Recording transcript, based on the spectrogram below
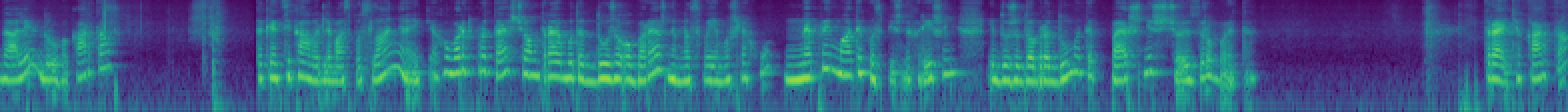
Далі, друга карта. Таке цікаве для вас послання, яке говорить про те, що вам треба бути дуже обережним на своєму шляху, не приймати поспішних рішень і дуже добре думати, перш ніж щось зробити. Третя карта.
